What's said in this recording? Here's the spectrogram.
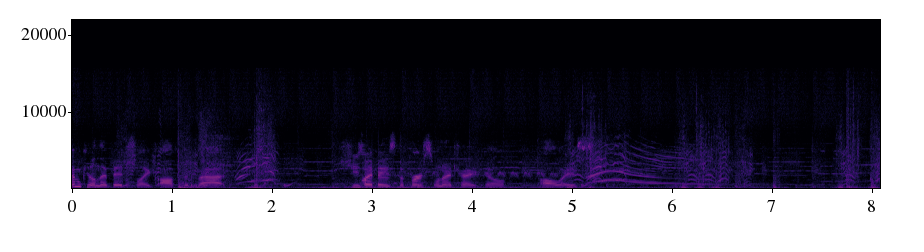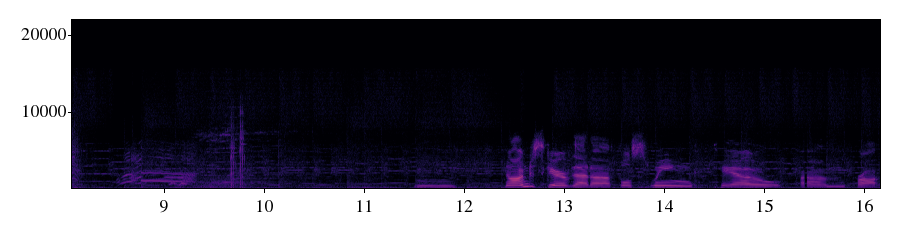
I'm killing that bitch like off the bat. She's always the first one I try to kill. Always. Mm. No, I'm just scared of that uh, full swing KO um, proc.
